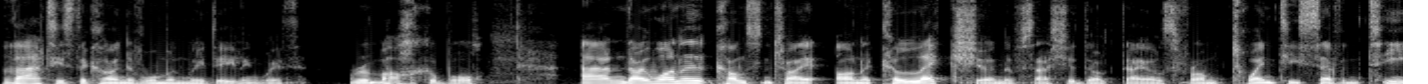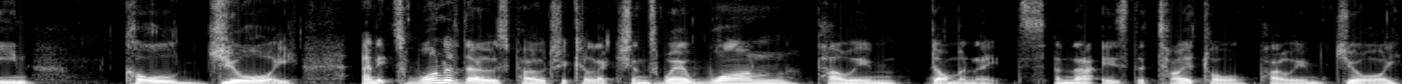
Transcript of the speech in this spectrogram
That is the kind of woman we're dealing with. Remarkable. And I want to concentrate on a collection of Sasha Dugdale's from 2017 called Joy. And it's one of those poetry collections where one poem dominates, and that is the title poem Joy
